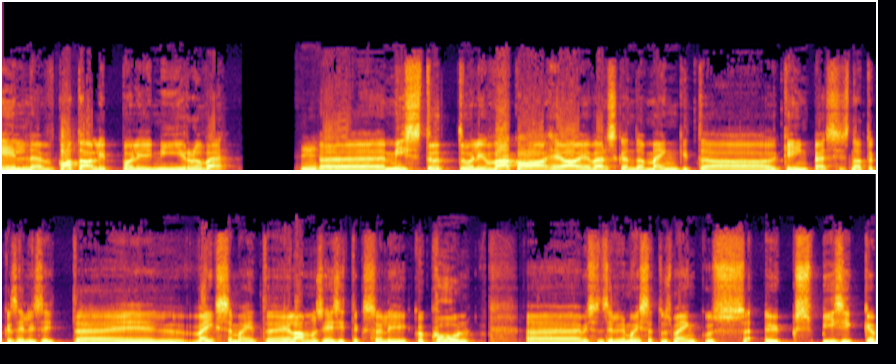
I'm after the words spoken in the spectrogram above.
eelnev kadalipp oli nii rõve. Mm -hmm. mistõttu oli väga hea ja värskendav mängida Gamepassis natuke selliseid äh, väiksemaid elamusi, esiteks oli Cocoon Äh, mis on selline mõistetusmäng, kus üks pisike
